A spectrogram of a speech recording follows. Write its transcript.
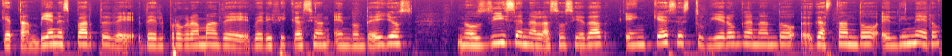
que también es parte de, del programa de verificación en donde ellos nos dicen a la sociedad en qué se estuvieron ganando, eh, gastando el dinero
